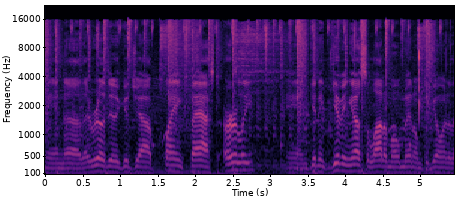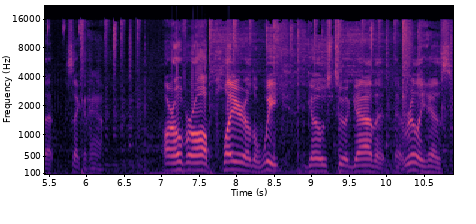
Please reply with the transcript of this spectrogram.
and uh, they really did a good job playing fast early and getting, giving us a lot of momentum to go into that second half. Our overall player of the week goes to a guy that, that really has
